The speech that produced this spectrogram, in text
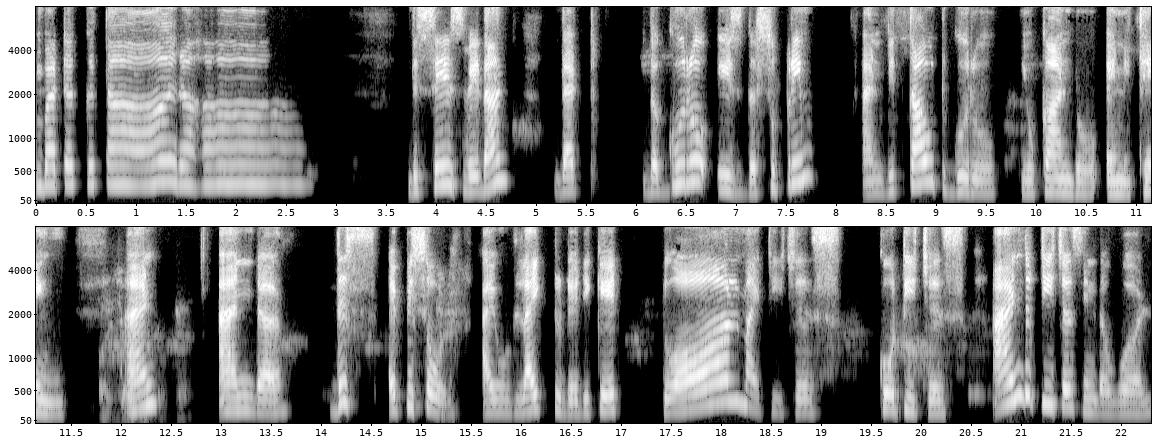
भटकता रहा। This is Vedant that the guru is the supreme end without guru you can't do anything and and this episode i would like to dedicate to all my teachers co-teachers and the teachers in the world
